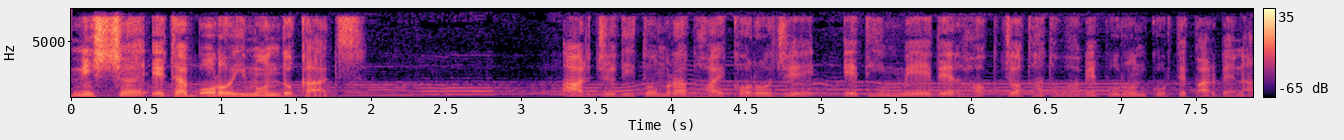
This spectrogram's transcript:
নিশ্চয় এটা বড়ই মন্দ কাজ। আর যদি তোমরা ভয় করো যে এতিম মেয়েদের হক যথাযথভাবে পূরণ করতে পারবে না,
